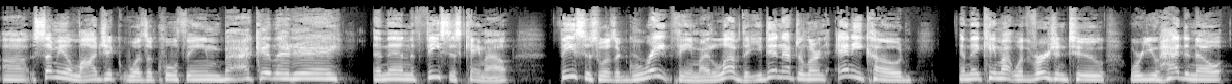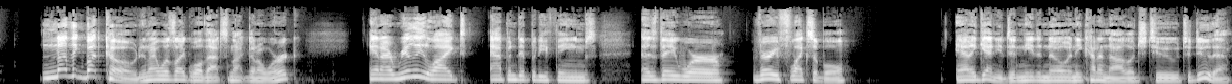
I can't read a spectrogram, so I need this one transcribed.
Uh, Semiologic was a cool theme back in the day. And then Thesis came out. Thesis was a great theme. I loved it. You didn't have to learn any code. And they came out with version two where you had to know nothing but code. And I was like, well, that's not going to work. And I really liked appendipity themes as they were very flexible. And again, you didn't need to know any kind of knowledge to to do that.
